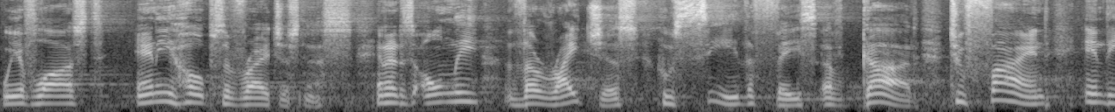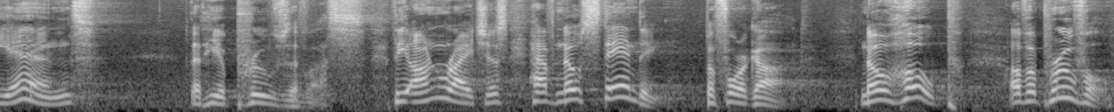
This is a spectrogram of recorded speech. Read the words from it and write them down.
we have lost any hopes of righteousness. And it is only the righteous who see the face of God to find in the end that He approves of us. The unrighteous have no standing before God, no hope of approval.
